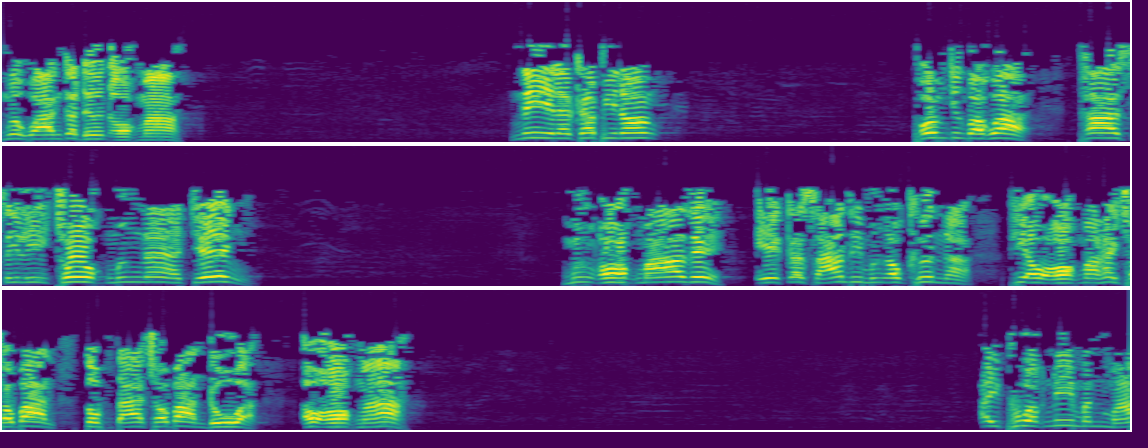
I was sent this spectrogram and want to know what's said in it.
เมื่อวานก็เดินออกมา นี่แหละครับพี่น้อง ผมจึงบอกว่า ถ้าสิริโชคมึงแน่จริง มึงออกมาสิเอกสารที่มึงเอาขึ้นน่ะ ที่เอาออกมาให้ชาวบ้าน ตบตาชาวบ้านดูอะ เอาออกมา อ้พวกนี้มันหมา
